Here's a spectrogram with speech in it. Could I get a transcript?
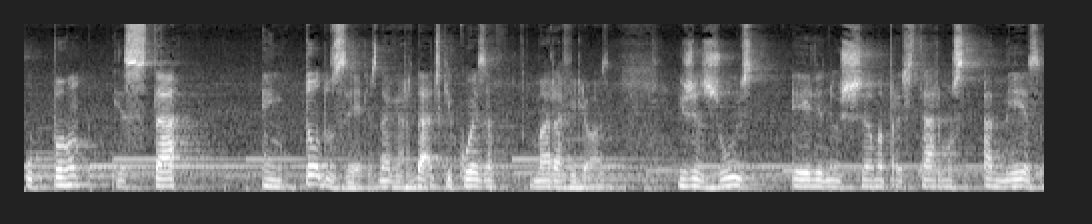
o pão está em todos eles. Não é verdade? Que coisa maravilhosa. E Jesus ele nos chama para estarmos à mesa,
